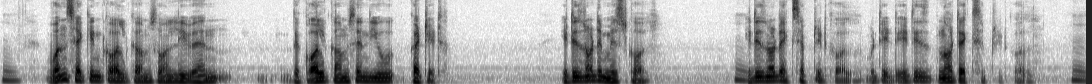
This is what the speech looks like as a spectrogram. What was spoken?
Hmm. One second call comes only when the call comes and you cut it. It is not a missed call. Hmm. It is not accepted call, but it, it is not accepted call. Hmm.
